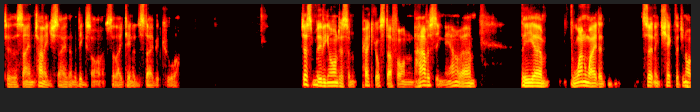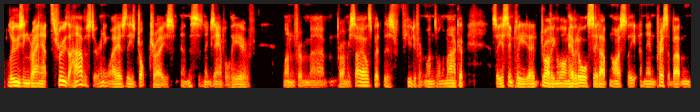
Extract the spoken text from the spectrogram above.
to the same tonnage, say, than the big silo. So they tended to stay a bit cooler. Just moving on to some practical stuff on harvesting now. Um, the, um, the one way to certainly check that you're not losing grain out through the harvester anyway is these drop trays. And this is an example here of one from uh, primary sales, but there's a few different ones on the market. So you're simply uh, driving along, have it all set up nicely, and then press a button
